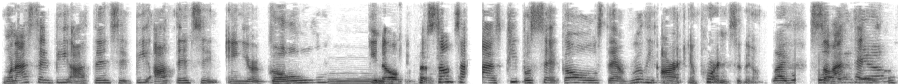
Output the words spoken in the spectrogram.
When I say be authentic, be authentic in your goal. Mm. You know, because sometimes people set goals that really aren't important to them. Like so, I think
